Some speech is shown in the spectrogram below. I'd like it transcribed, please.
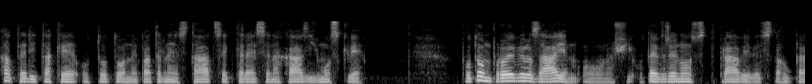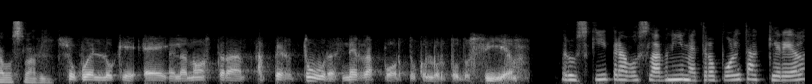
a tedy také o toto nepatrné státce, které se nachází v Moskvě. Potom projevil zájem o naši otevřenost právě ve vztahu k pravoslaví. su quello che è la nostra apertura nel rapporto con l'ortodossia. Ruský pravoslavný metropolita Kiril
